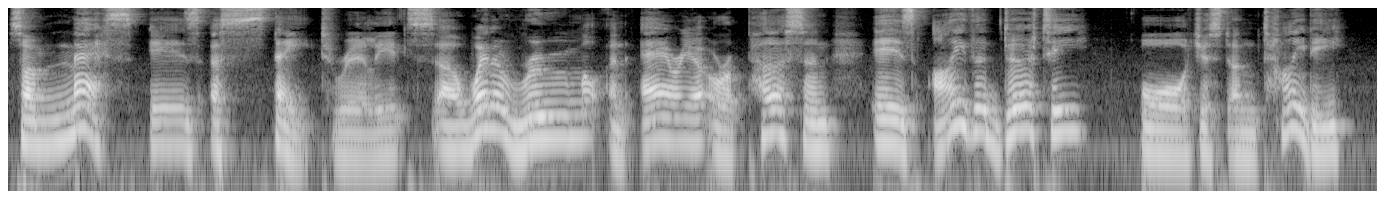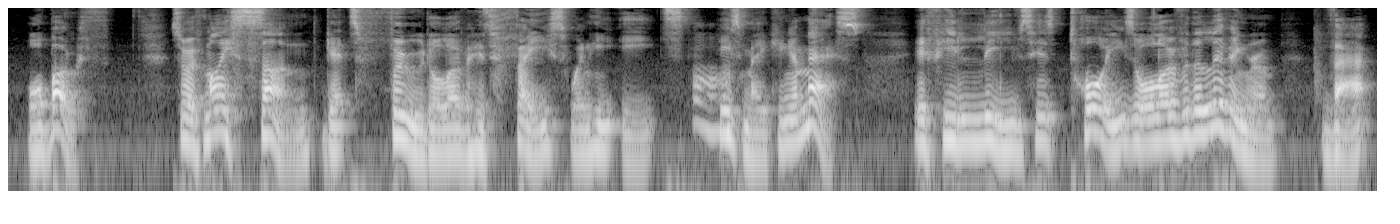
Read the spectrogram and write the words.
So, mess is a state, really. It's uh, when a room, an area, or a person is either dirty or just untidy, or both. So, if my son gets food all over his face when he eats, he's making a mess. If he leaves his toys all over the living room, that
